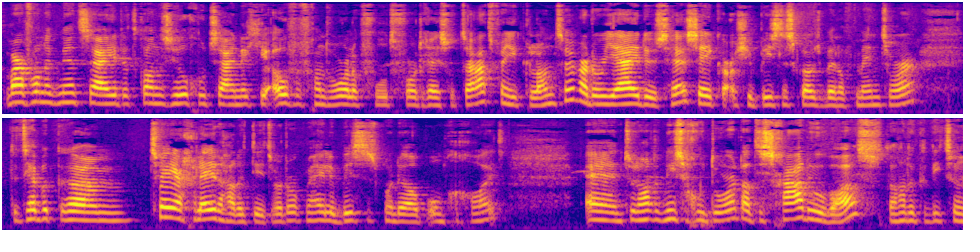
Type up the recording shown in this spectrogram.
waarvan ik net zei, dat kan dus heel goed zijn dat je je oververantwoordelijk voelt voor het resultaat van je klanten. Waardoor jij dus, hè, zeker als je business coach bent of mentor. Dit heb ik um, twee jaar geleden had ik dit, waardoor ik mijn hele businessmodel heb omgegooid. En toen had ik niet zo goed door dat die schaduw was. Dan had ik het niet zo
